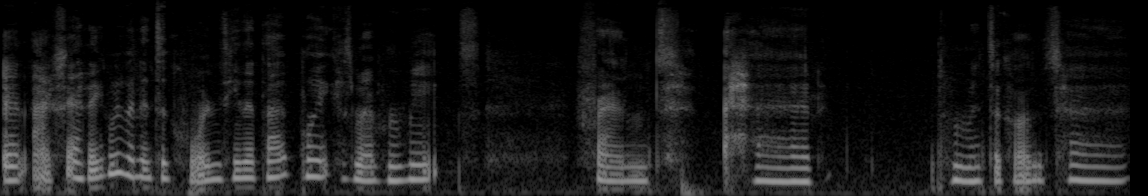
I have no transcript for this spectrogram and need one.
And actually, I think we went into quarantine at that point because my roommate's friend had come into contact,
